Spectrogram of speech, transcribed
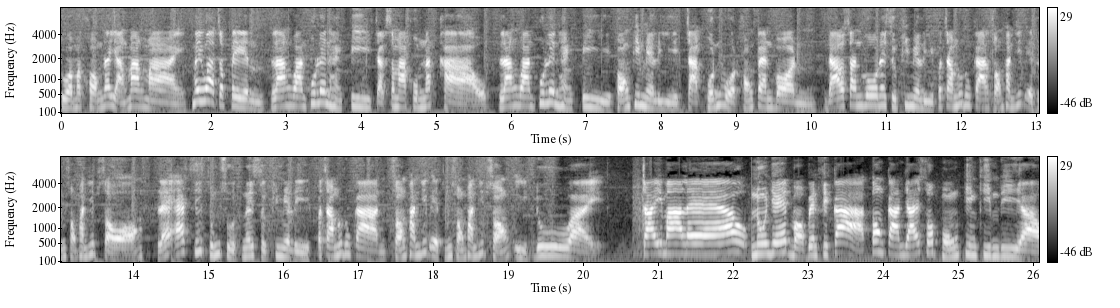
ตัวมาครองได้อย่างมากมายไม่ว่าจะเป็นรางวัลผู้เล่นแห่งปีจากสมาคมนักข่าว รางวัลผู้เล่นแห่งปีของพรีเมร์ลีจากผลโหวตของแฟนบอล ดาวซันโวในศึกพรีเมร์ลีประจำฤดูกาล 2021-2022 และแอสซิสต์สูงสุดในศึกพรีเมร์ลีประจำฤดูกาล 2021-2022 อีกด้วยใจมาแล้ว นูเยสบอกเบนฟิก้าต้องการย้ายซบหงเพียงทีมเดียว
